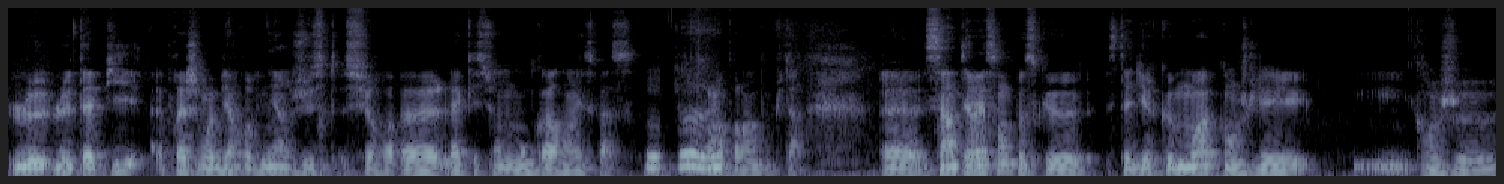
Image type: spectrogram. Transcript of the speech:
le, le tapis. Après, j'aimerais bien revenir juste sur euh, la question de mon corps dans l'espace. Mmh, Peut-être on en parlera un peu plus tard. Euh, c'est intéressant parce que, c'est-à-dire que moi, quand je l'ai, quand je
